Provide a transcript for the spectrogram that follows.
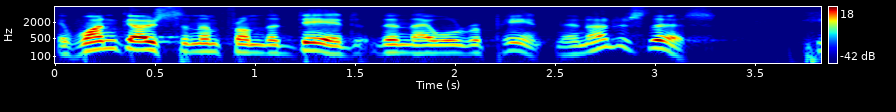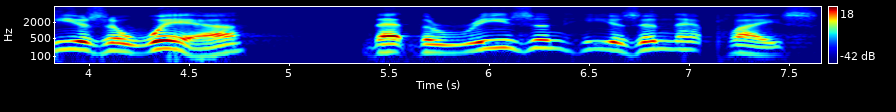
if one goes to them from the dead, then they will repent. Now, notice this. He is aware that the reason he is in that place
